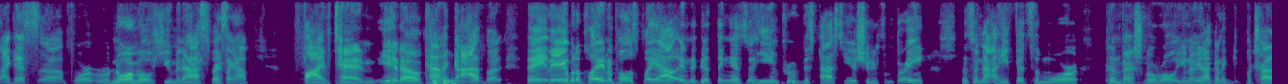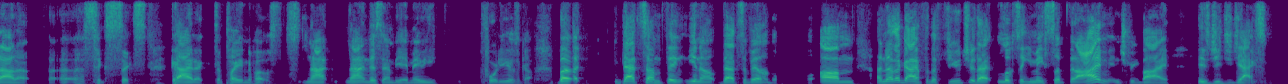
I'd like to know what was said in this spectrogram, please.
I guess uh, for normal human aspects, like a five ten, you know, kind of guy. But they they're able to play in the post, play out, and the good thing is that he improved this past year shooting from three, and so now he fits a more conventional role. You know, you're not going to try out a, a, six six guy to, to play in the post. It's not not in this NBA, maybe 40 years ago, but that's something you know that's available. Um, another guy for the future that looks like he may slip that I'm intrigued by is GG Jackson.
